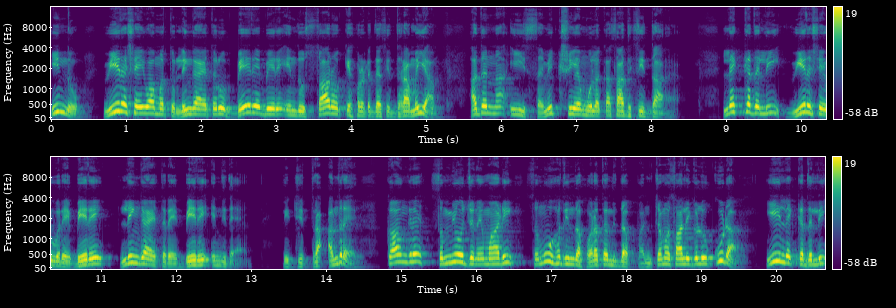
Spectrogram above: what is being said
ಇನ್ನು ವೀರಶೈವ ಮತ್ತು ಲಿಂಗಾಯತರು ಬೇರೆ ಬೇರೆ ಎಂದು ಸಾರೋಕ್ಕೆ ಹೊರಟಿದ್ದ ಸಿದ್ದರಾಮಯ್ಯ ಅದನ್ನು ಈ ಸಮೀಕ್ಷೆಯ ಮೂಲಕ ಸಾಧಿಸಿದ್ದಾರೆ. ಲೆಕ್ಕದಲ್ಲಿ ವೀರಶೈವರೇ ಬೇರೆ, ಲಿಂಗಾಯತರೇ ಬೇರೆ ಎಂದಿದೆ. ವಿಚಿತ್ರ ಅಂದರೆ ಕಾಂಗ್ರೆಸ್ ಸಂಯೋಜನೆ ಮಾಡಿ ಸಮೂಹದಿಂದ ಹೊರತಂದಿದ್ದ ಪಂಚಮಸಾಲಿಗಳು ಕೂಡ ಈ ಲೆಕ್ಕದಲ್ಲಿ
